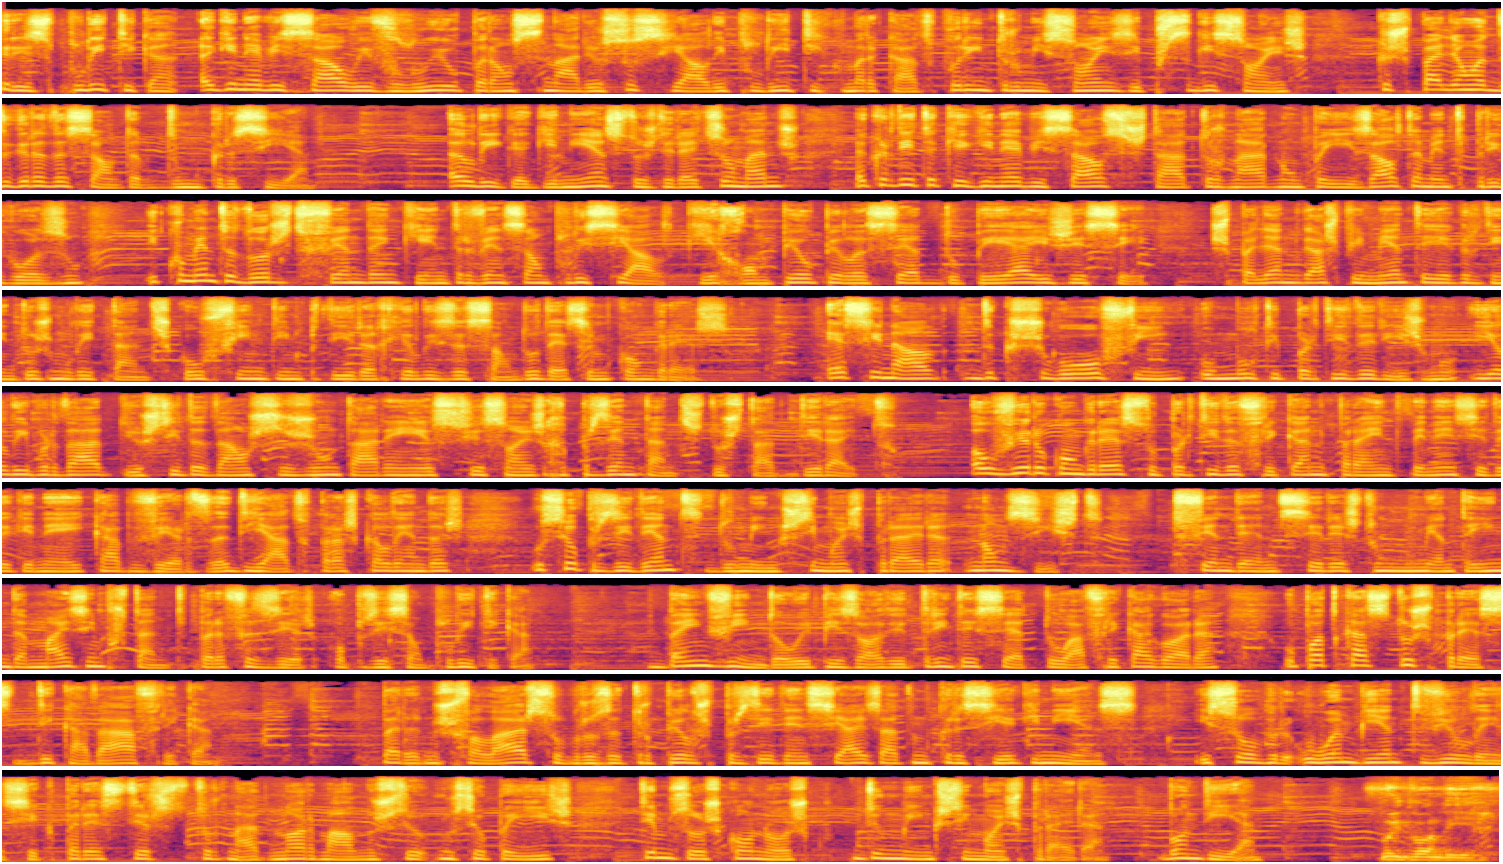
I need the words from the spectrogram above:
crise política, a Guiné-Bissau evoluiu para um cenário social e político marcado por intromissões e perseguições que espelham a degradação da democracia. A Liga Guineense dos Direitos Humanos acredita que a Guiné-Bissau se está a tornar num país altamente perigoso e comentadores defendem que a intervenção policial, que irrompeu pela sede do PAIGC, espalhando gás-pimenta e agredindo os militantes com o fim de impedir a realização do 10 Congresso, é sinal de que chegou ao fim o multipartidarismo e a liberdade de os cidadãos se juntarem em associações representantes do Estado de Direito. Ao ver o Congresso do Partido Africano para a Independência da Guiné e Cabo Verde adiado para as calendas, o seu presidente, Domingos Simões Pereira, não desiste, defendendo ser este um momento ainda mais importante para fazer oposição política. Bem-vindo ao episódio 37 do África Agora, o podcast do Expresso dedicado à África para nos falar sobre os atropelos presidenciais à democracia guineense e sobre o ambiente de violência que parece ter se tornado normal no seu, no seu país, temos hoje connosco Domingos Simões Pereira. Bom dia. Muito bom dia.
